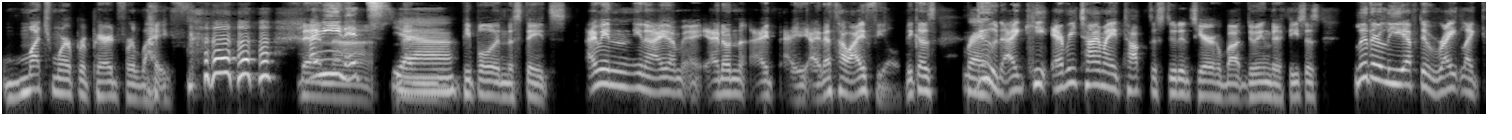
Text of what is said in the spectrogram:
much more prepared for life. than, I mean, uh, it's, yeah. people in the states. I mean, you know, I am- I, I don't I, I I that's how I feel because Right. dude, I keep every time I talk to students here about doing their thesis, literally you have to write like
